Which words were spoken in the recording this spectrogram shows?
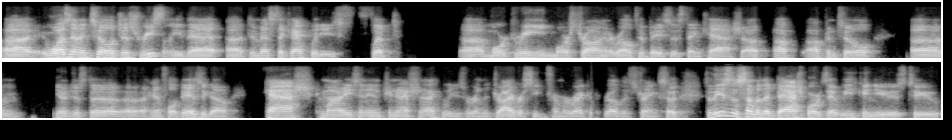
uh, it wasn't until just recently that uh, domestic equities flipped uh, more green, more strong on a relative basis than cash. Up up up until um, you know just a, a, handful of days ago, cash, commodities, and international equities were in the driver's seat from a relative strength. So so these are some of the dashboards that we can use to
